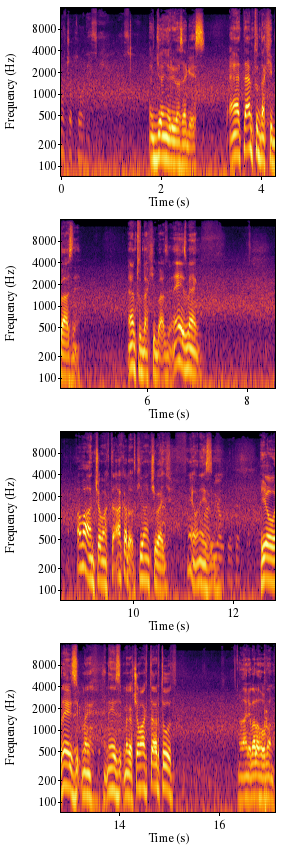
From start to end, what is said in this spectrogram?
Mocsok jól néz ki. gyönyörű az egész. Hát nem tudnak hibázni. Nem tudnak hibázni. Nézd meg! Ha van csomag, akarod, kíváncsi vagy? Jó, nézzük. Jó, nézzük meg, nézzük meg a csomagtartót. Várja, valahol van.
